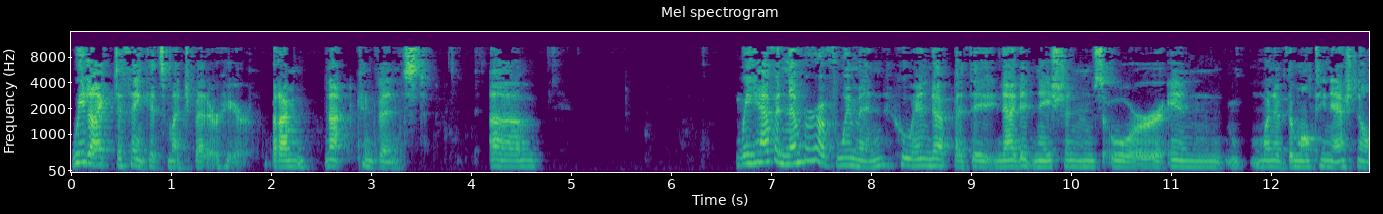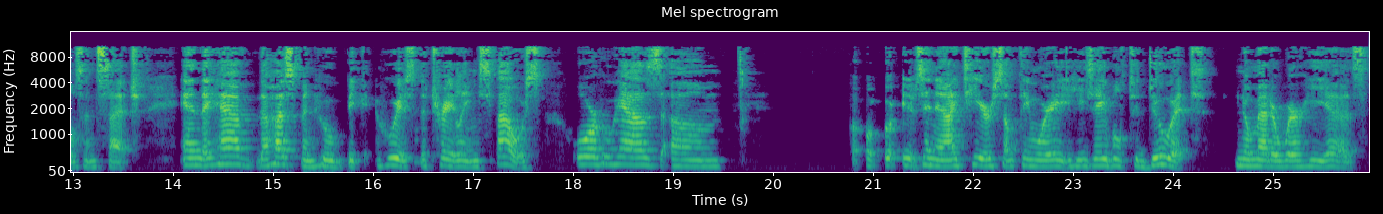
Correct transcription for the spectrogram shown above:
we like to think it's much better here, but I'm not convinced. Um, we have a number of women who end up at the United Nations or in one of the multinationals and such, and they have the husband who be, who is the trailing spouse or who has, um, is in IT or something where he's able to do it no matter where he is.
